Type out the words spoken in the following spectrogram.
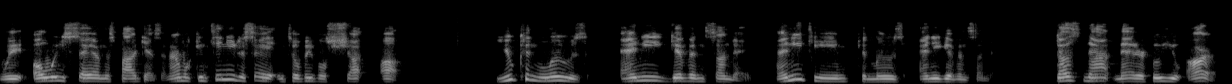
we always say on this podcast, and I will continue to say it until people shut up. You can lose any given Sunday. Any team can lose any given Sunday. Does not matter who you are.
